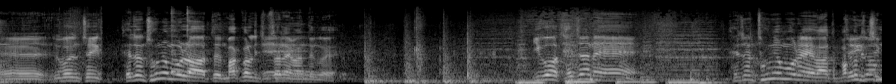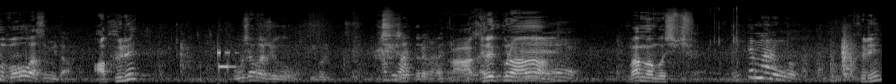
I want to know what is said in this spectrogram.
예, 이번 저희 대전 청년몰 나왔던 막걸리 집 사람이 만든 거예요. 이거 대전에 대전 청년몰에 나왔던 막걸리 저희가 집. 한번 먹어봤습니다. 아 그래? 오셔가지고 이걸 주셨더라고요. 아 그랬구나. 네. 맛만 보십시오. 이때만한 거 같다. 그래?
